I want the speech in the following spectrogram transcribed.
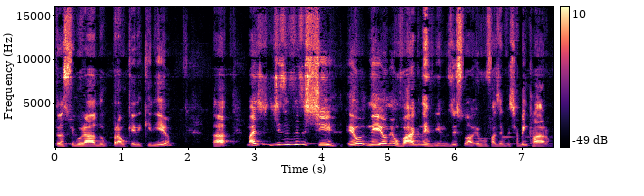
transfigurado para o que ele queria Tá? Mas desistir. Eu, nem eu nem o Wagner vimos. Isso eu vou fazer deixar bem claro.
